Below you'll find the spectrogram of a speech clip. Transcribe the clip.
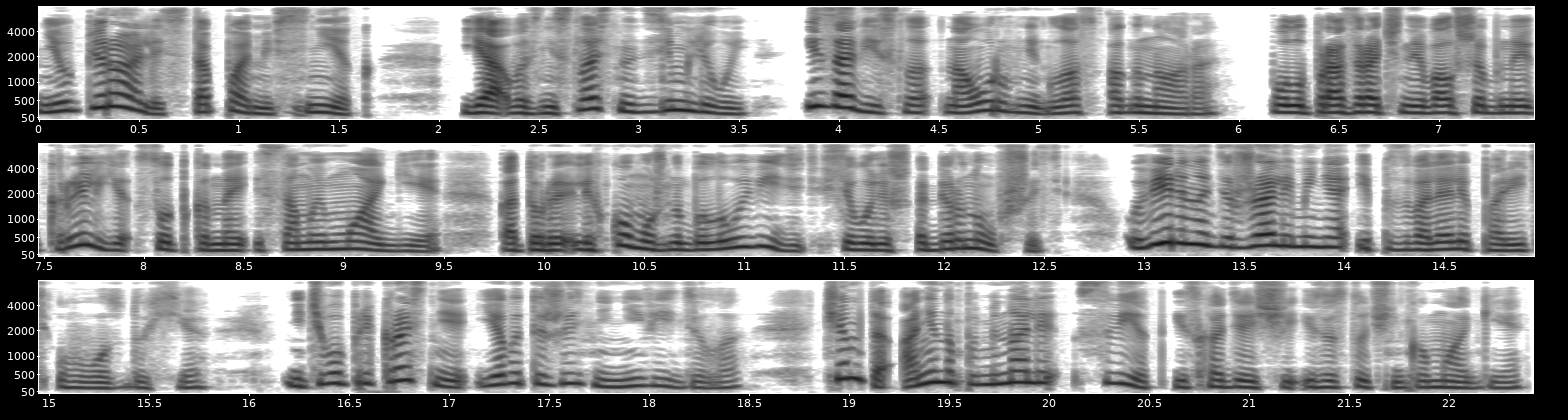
не упирались стопами в снег. Я вознеслась над землей и зависла на уровне глаз Агнара. Полупрозрачные волшебные крылья, сотканные из самой магии, которые легко можно было увидеть, всего лишь обернувшись, уверенно держали меня и позволяли парить в воздухе. Ничего прекраснее я в этой жизни не видела. Чем-то они напоминали свет, исходящий из источника магии,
